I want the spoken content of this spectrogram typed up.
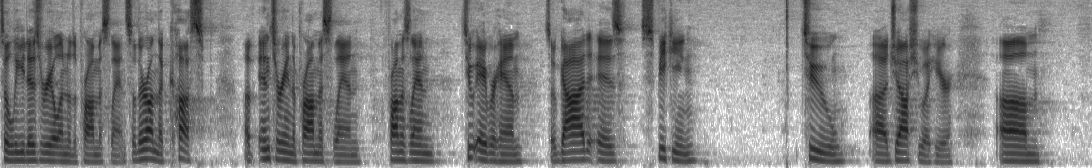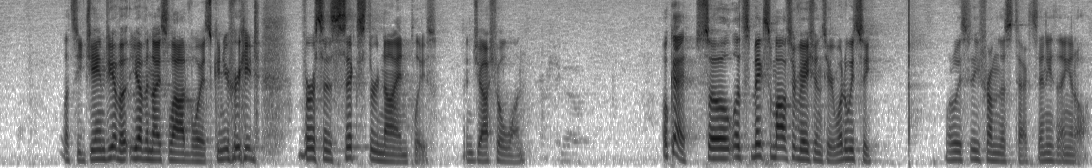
to lead Israel into the promised land. So, they're on the cusp of entering the promised land, promised land to Abraham. So, God is speaking to uh, Joshua here. Um, let's see, James, you have, a, you have a nice loud voice. Can you read verses 6 through 9, please, in Joshua 1? Okay, so let's make some observations here. What do we see? What do we see from this text? Anything at all?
